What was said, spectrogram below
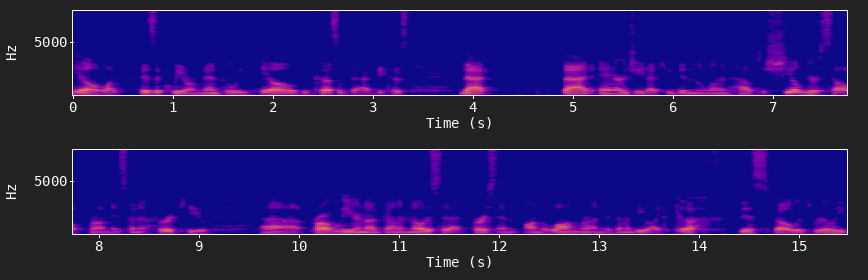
ill, like physically or mentally ill because of that, because that bad energy that you didn't learn how to shield yourself from is going to hurt you uh, probably you're not going to notice it at first and on the long run you're going to be like ugh this spell was really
